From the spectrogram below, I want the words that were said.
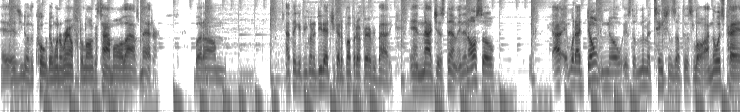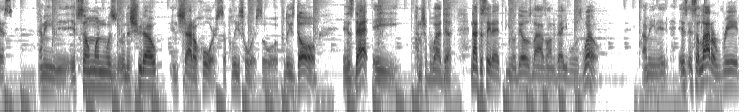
As you know, the quote that went around for the longest time, all lives matter. But um I think if you're gonna do that, you gotta bump it up for everybody and not just them. And then also I, what I don't know is the limitations of this law. I know it's passed. I mean, if someone was in a shootout and shot a horse, a police horse or a police dog, is that a punishable by death? Not to say that you know those lives aren't valuable as well. I mean, it, it's it's a lot of red,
